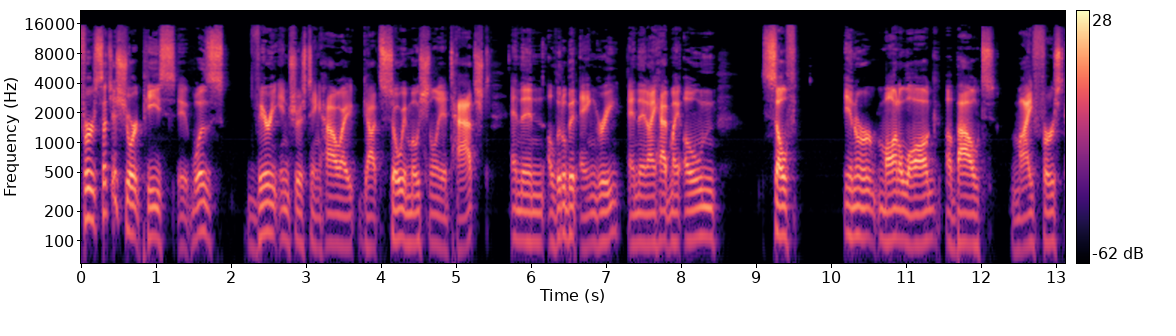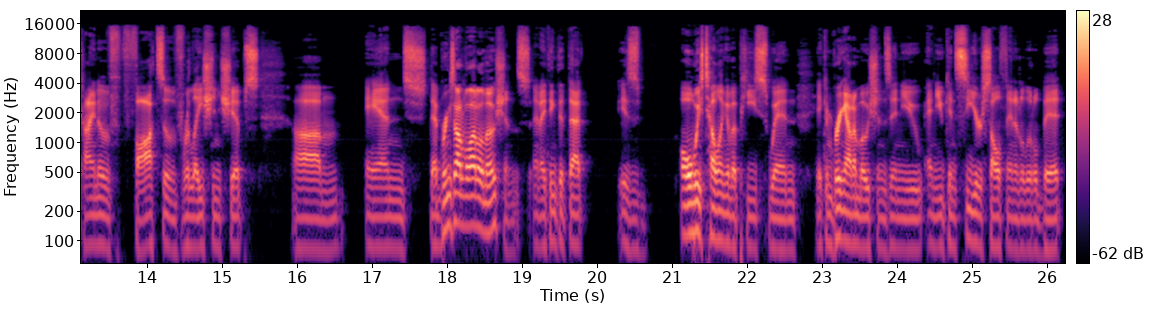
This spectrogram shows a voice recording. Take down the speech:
For such a short piece, it was very interesting how I got so emotionally attached and then a little bit angry. And then I had my own self inner monologue about my first kind of thoughts of relationships. Um, and that brings out a lot of emotions. And I think that that is always telling of a piece when it can bring out emotions in you and you can see yourself in it a little bit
